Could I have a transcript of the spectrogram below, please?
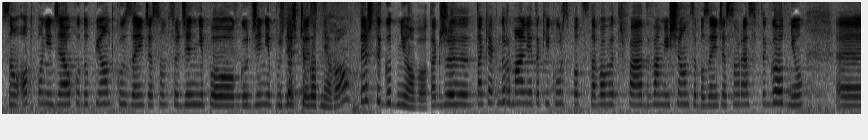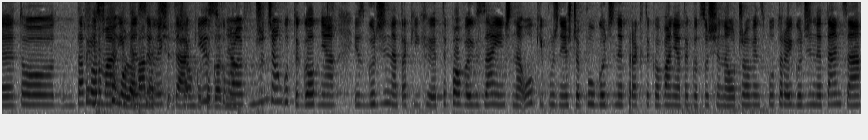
są od poniedziałku do piątku, zajęcia są codziennie po godzinie, I później też jeszcze jest- tygodniowo? też tygodniowo, także tak jak normalnie taki kurs podstawowy trwa dwa miesiące, bo zajęcia są raz w tygodniu, e, to ta To forma intensywnych, w tak, jest tygodnia. w przeciągu tygodnia, jest godzina takich e, typowych zajęć nauki, później jeszcze pół godziny praktykowania tego, co się nauczyło, więc półtorej godziny tańca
